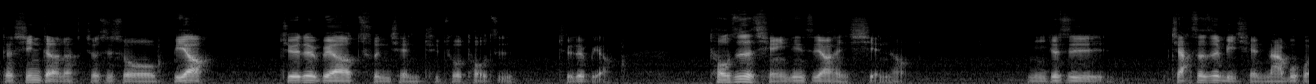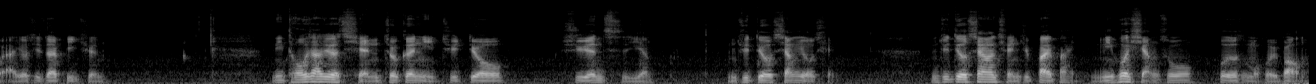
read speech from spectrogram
的心得呢，就是说不要，绝对不要存钱去做投资，绝对不要。投资的钱一定是要很闲哦。你就是假设这笔钱拿不回来，尤其在币圈，你投下去的钱就跟你去丢。许愿池一样，你去丢香油钱，你去丢香油钱去拜拜，你会想说会有什么回报吗？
